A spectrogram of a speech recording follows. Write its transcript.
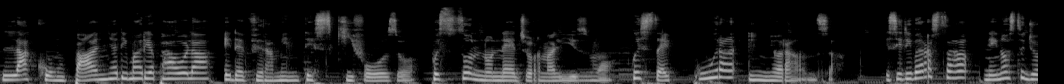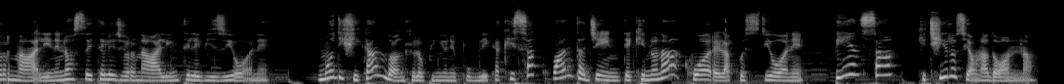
la compagna di Maria Paola, ed è veramente schifoso. Questo non è giornalismo, questa è pura ignoranza. E si riversa nei nostri giornali, nei nostri telegiornali, in televisione, modificando anche l'opinione pubblica. Chissà quanta gente che non ha a cuore la questione pensa che Ciro sia una donna.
